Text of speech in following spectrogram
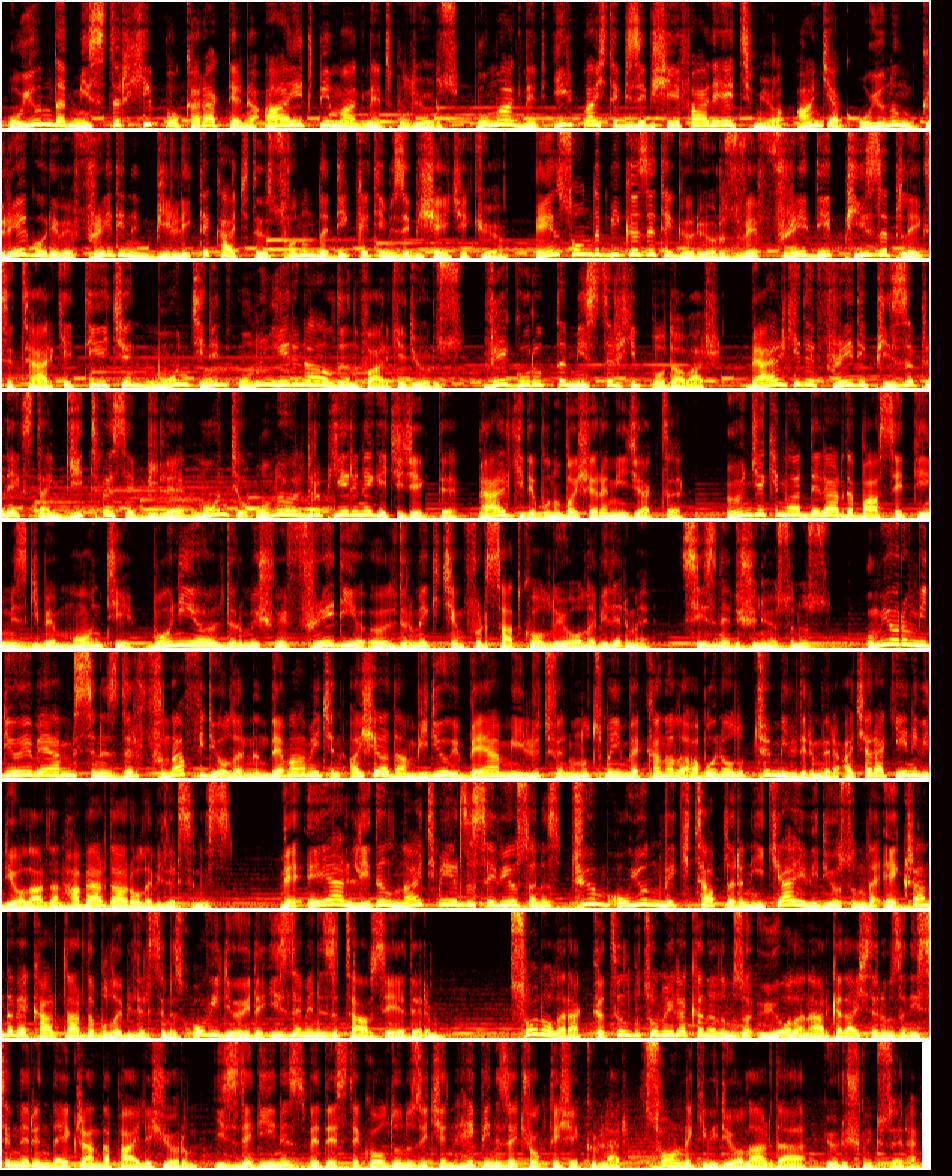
Oyunda Mr. Hippo karakterine ait bir magnet buluyoruz. Bu magnet ilk başta bize bir şey ifade etmiyor ancak oyunun Gregory ve Freddy'nin birlikte kaçtığı sonunda dikkatimizi bir şey çekiyor. En sonda bir gazete görüyoruz ve Freddy Pizza Plex'i terk ettiği için Monty'nin onun yerini aldığını fark ediyoruz. Ve grupta Mr. Hippo da var. Belki de Freddy Pizza Plex'ten gitmese bile Monty onu öldürüp yerine geçecekti. Belki de bunu başaramayacaktı. Önceki maddelerde bahsettiğimiz gibi Monty, Bonnie'yi öldürmüş ve Freddy'yi öldürmek için fırsat kolluyor olabilir mi? Siz ne düşünüyorsunuz? Umuyorum videoyu beğenmişsinizdir. FNAF videolarının devamı için aşağıdan videoyu beğenmeyi lütfen unutmayın ve kanala abone olup tüm bildirimleri açarak yeni videolardan haberdar olabilirsiniz. Ve eğer Little Nightmares'ı seviyorsanız tüm oyun ve kitapların hikaye videosunu da ekranda ve kartlarda bulabilirsiniz. O videoyu da izlemenizi tavsiye ederim. Son olarak katıl butonuyla kanalımıza üye olan arkadaşlarımızın isimlerini de ekranda paylaşıyorum. İzlediğiniz ve destek olduğunuz için hepinize çok teşekkürler. Sonraki videolarda görüşmek üzere.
